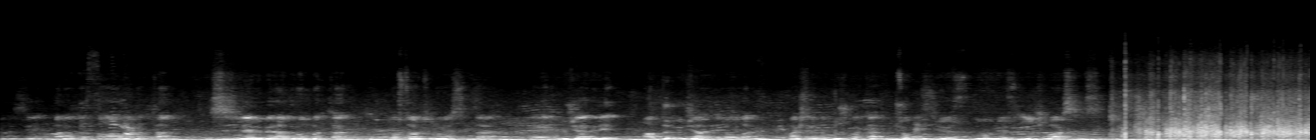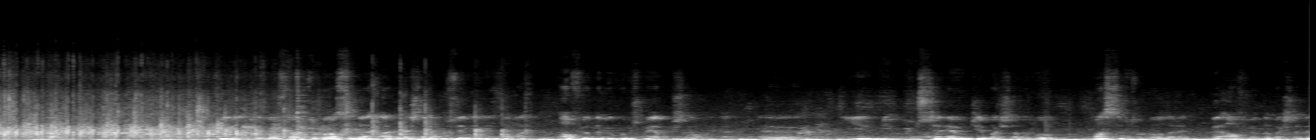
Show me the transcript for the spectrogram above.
hepinizi Manavgat'ta ağırlamaktan, sizinle beraber olmaktan, Dostlar Turnuvası'nda mücadele, adlı mücadele olan maçlarda buluşmaktan çok mutluyuz, gururluyuz, iyi ki varsınız. Dediğim gibi Dostlar Turnuvası'nı arkadaşlarım düzenlediği zaman Afyon'da bir konuşma yapmıştım. Ee, 23 sene önce başladı bu Master turnuvaları ve Afyon'da başladı.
